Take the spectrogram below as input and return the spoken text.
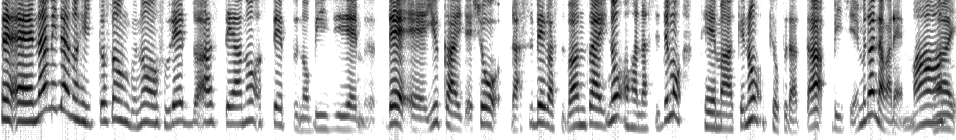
で、えー涙のヒットソングのフレッド・アステアのステップの BGM で、えー愉快でしょうラスベガス万歳のお話でもテーマ明けの曲だった BGM が流れます。はい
